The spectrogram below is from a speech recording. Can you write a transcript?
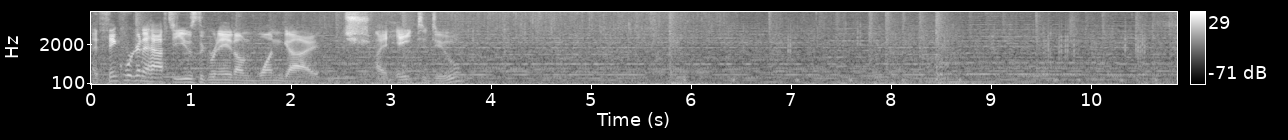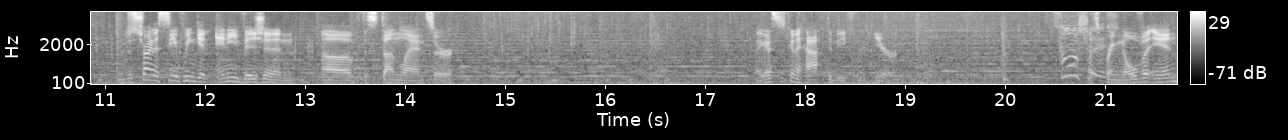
I think we're gonna have to use the grenade on one guy, which I hate to do. I'm just trying to see if we can get any vision of the stun lancer. I guess it's gonna have to be from here. Let's bring Nova in.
